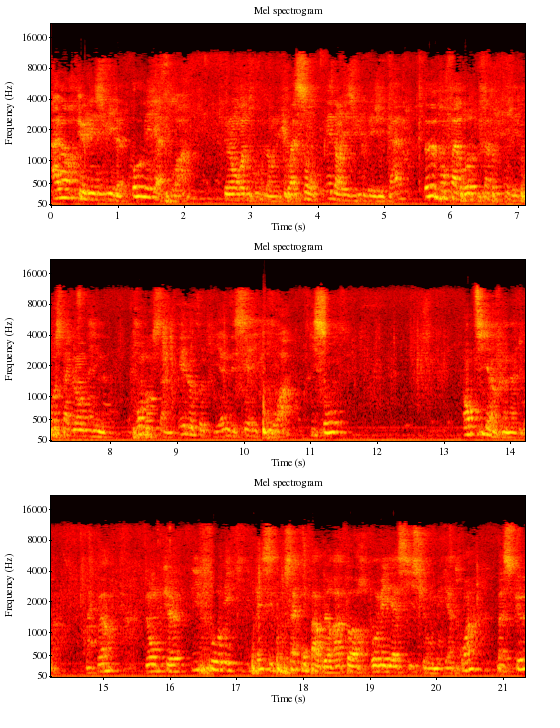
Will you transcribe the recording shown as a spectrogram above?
Alors que les huiles oméga 3, que l'on retrouve dans les poissons et dans les huiles végétales, eux vont fabriquer des prostaglandines, thromboxanes et leucotriènes, des séries 3, qui sont anti-inflammatoires. D'accord? Donc euh, il faut équilibrer, c'est pour ça qu'on parle de rapport oméga 6 sur oméga 3, parce que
